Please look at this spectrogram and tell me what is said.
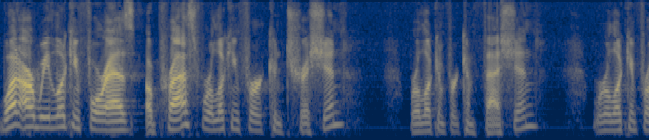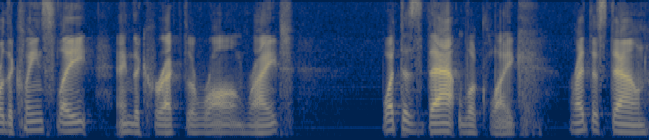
what are we looking for as oppressed? We're looking for contrition. We're looking for confession. We're looking for the clean slate and to correct the wrong, right? What does that look like? Write this down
